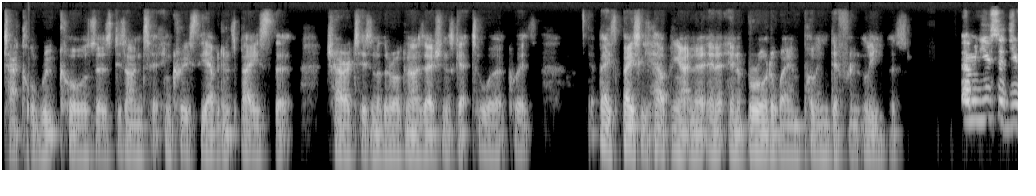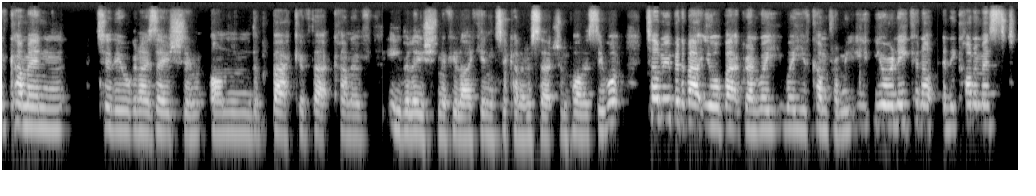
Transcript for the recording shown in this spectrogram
tackle root causes, designed to increase the evidence base that charities and other organisations get to work with, basically helping out in a, in a, in a broader way and pulling different levers. I mean, you said you've come in to the organisation on the back of that kind of evolution, if you like, into kind of research and policy. What? Tell me a bit about your background, where where you've come from. You're an, econo- an economist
